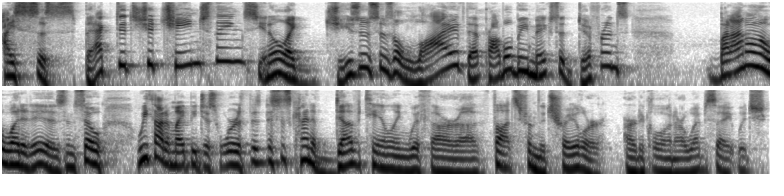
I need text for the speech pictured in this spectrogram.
I suspect it should change things. You know, like Jesus is alive, that probably makes a difference. But I don't know what it is. And so we thought it might be just worth this. This is kind of dovetailing with our uh, thoughts from the trailer article on our website, which,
